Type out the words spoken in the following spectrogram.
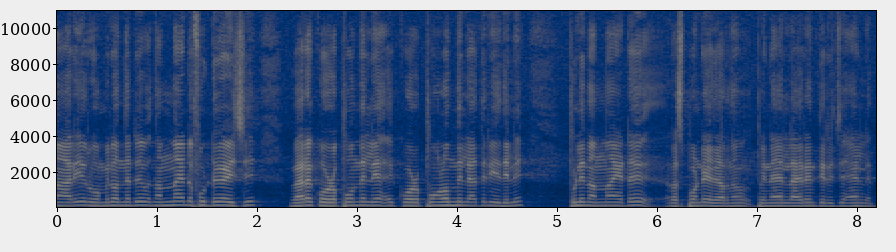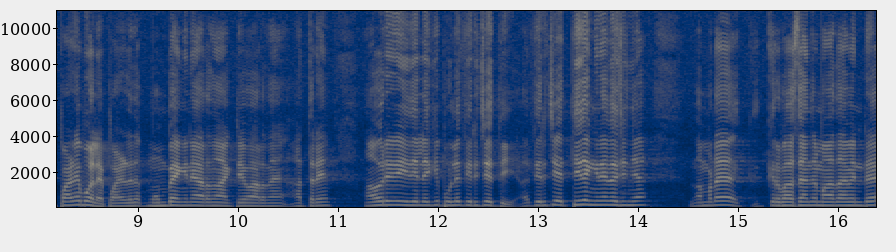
മാറി റൂമിൽ വന്നിട്ട് നന്നായിട്ട് ഫുഡ് കഴിച്ച് വേറെ കുഴപ്പമൊന്നുമില്ല കുഴപ്പങ്ങളൊന്നും ഇല്ലാത്ത രീതിയിൽ പുള്ളി നന്നായിട്ട് റെസ്പോണ്ട് ചെയ്തായിരുന്നു. പിന്നെ എല്ലാവരും തിരിച്ച് പഴയ പോലെ പഴയ മുമ്പ് എങ്ങനെയായിരുന്നു ആക്റ്റീവ് ആയിരുന്നത് അത്രയും ആ ഒരു രീതിയിലേക്ക് പുള്ളി തിരിച്ചെത്തി. അത് തിരിച്ചെത്തിയത് എങ്ങനെയാണെന്ന് വെച്ച് കഴിഞ്ഞാൽ നമ്മുടെ കൃപാസേന്ദ്ര മാതാവിന്റെ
